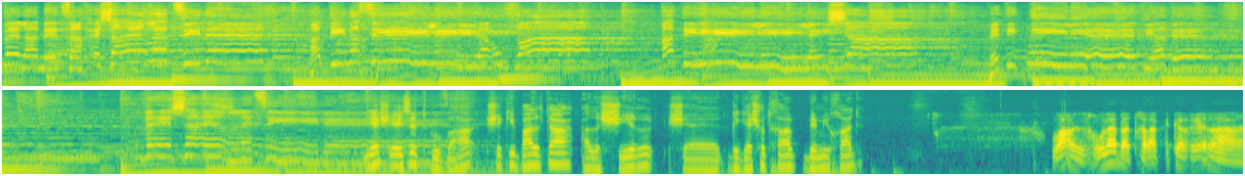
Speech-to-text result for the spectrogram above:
ולנצח אשאר לצידך. התנסי לי אהובה, התהי לי ותתני לי את ידך. ואשאר לצידך. יש איזה תגובה שקיבלת על שיר שריגש אותך במיוחד? וואו, אני זוכר אולי בהתחלת הקריירה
